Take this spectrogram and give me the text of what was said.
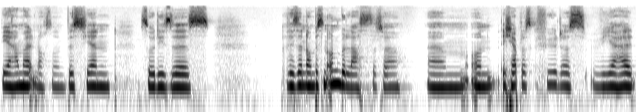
wir haben halt noch so ein bisschen so dieses, wir sind noch ein bisschen unbelasteter. Ähm, und ich habe das Gefühl, dass wir halt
